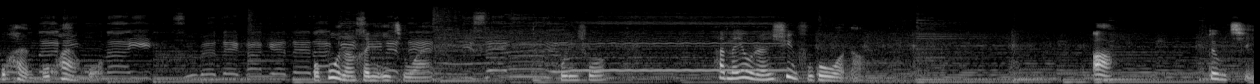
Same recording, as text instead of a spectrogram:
我很不快活。我不能和你一起玩。狐狸说：“还没有人驯服过我呢。”啊，对不起。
